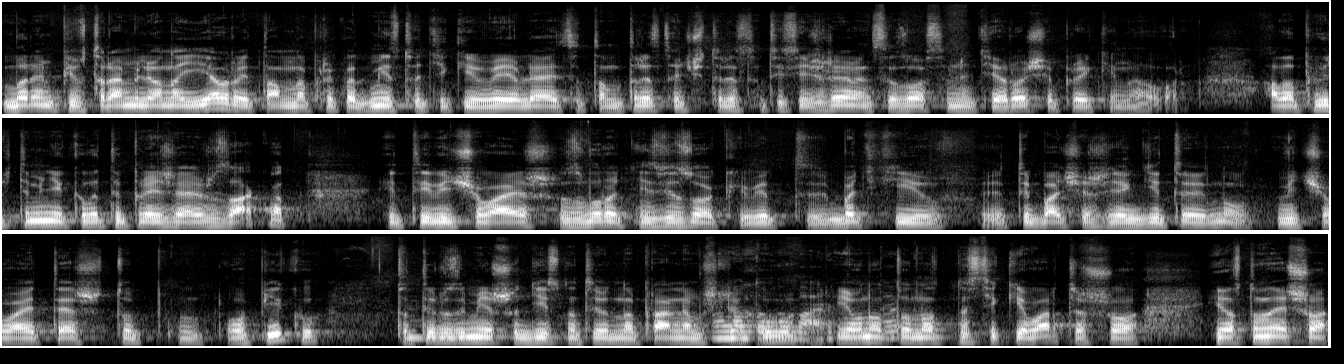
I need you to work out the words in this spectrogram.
беремо півтора мільйона євро, і там, наприклад, місто тільки виявляється там 300-400 тисяч гривень, це зовсім не ті гроші, про які ми говоримо. Але повірте мені, коли ти приїжджаєш в заклад, і ти відчуваєш зворотній зв'язок від батьків, і ти бачиш, як діти ну, відчувають теж ту опіку, то ти розумієш, що дійсно ти на правильному Воно шляху. варте, і воно так? то настільки варте, що і основне, що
